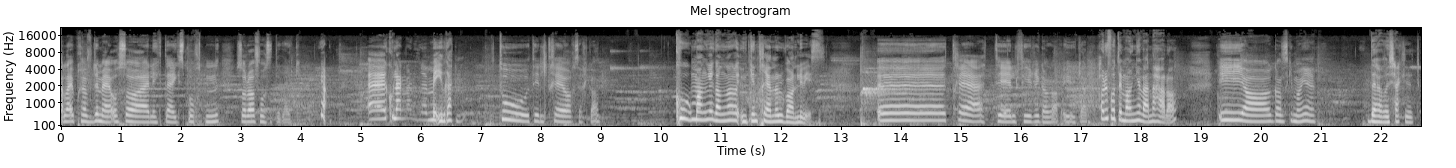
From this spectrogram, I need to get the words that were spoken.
eller jeg prøvde meg, og så likte jeg sporten, så da fortsatte jeg. Eh, hvor lenge har du drevet med idretten? To til tre år cirka. Hvor mange ganger i uken trener du vanligvis? Eh, tre til fire ganger i uken. Har du fått deg mange venner her, da? Ja, ganske mange. Det høres kjekt ut.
